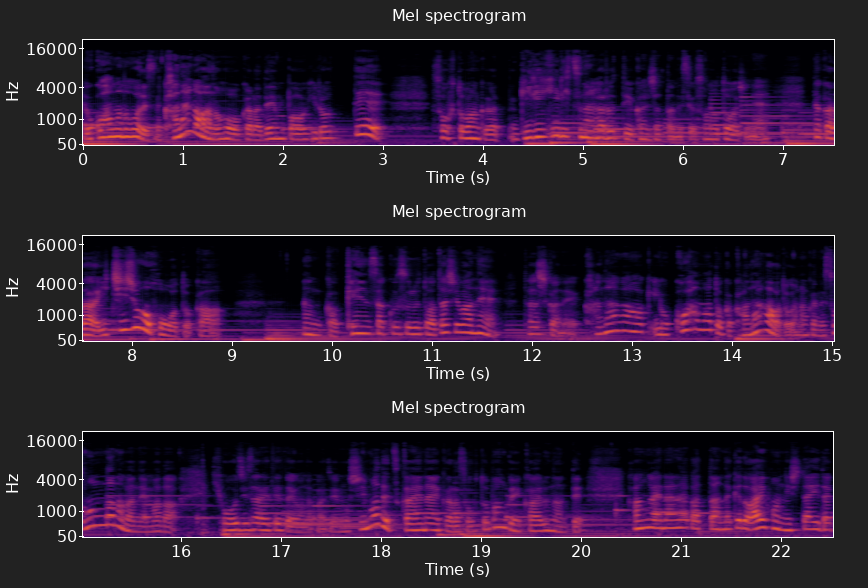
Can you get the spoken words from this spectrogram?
横浜の方ですね神奈川の方から電波を拾ってソフトバンクがギリギリつながるっていう感じだったんですよその当時ね。だから位置情報とかなんか検索すると私はね確かね神奈川横浜とか神奈川とかなんかねそんなのがねまだ表示されてたような感じでもう島で使えないからソフトバンクに変えるなんて考えられなかったんだけど iPhone にしたいだ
